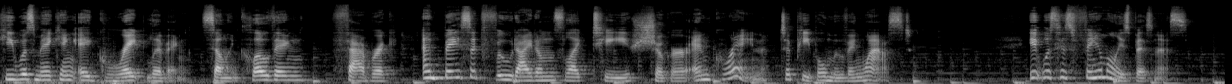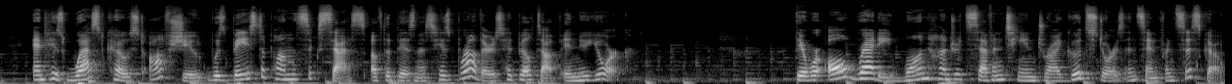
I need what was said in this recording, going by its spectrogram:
He was making a great living selling clothing, fabric, and basic food items like tea, sugar, and grain to people moving west. It was his family's business, and his West Coast offshoot was based upon the success of the business his brothers had built up in New York. There were already 117 dry goods stores in San Francisco.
